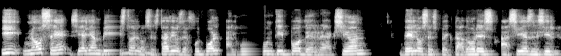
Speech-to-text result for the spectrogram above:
Y no sé si hayan visto en los estadios de fútbol algún tipo de reacción de los espectadores así, es decir,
